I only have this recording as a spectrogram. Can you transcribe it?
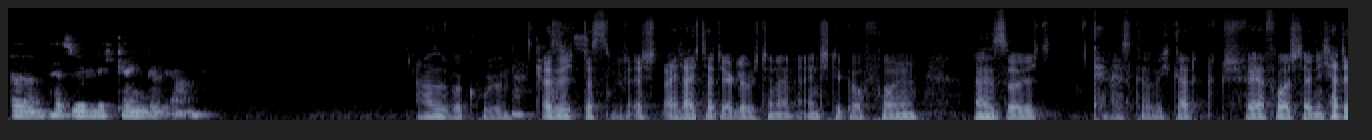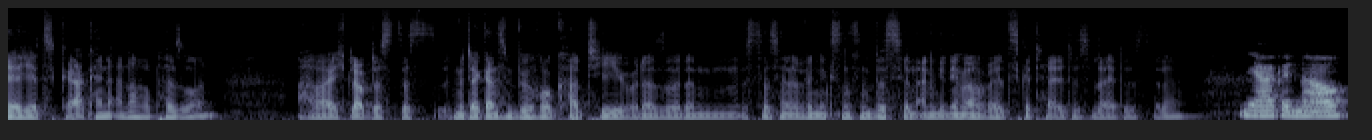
äh, persönlich kennengelernt. Ah, super cool. Ach, also ich, das erleichtert ja, glaube ich, dann einen Einstieg auch voll. Also ich kann mir das, glaube ich, gerade schwer vorstellen. Ich hatte ja jetzt gar keine andere Person. Aber ich glaube, dass das mit der ganzen Bürokratie oder so, dann ist das ja wenigstens ein bisschen angenehmer, weil es geteiltes Leid ist, oder? Ja, genau.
